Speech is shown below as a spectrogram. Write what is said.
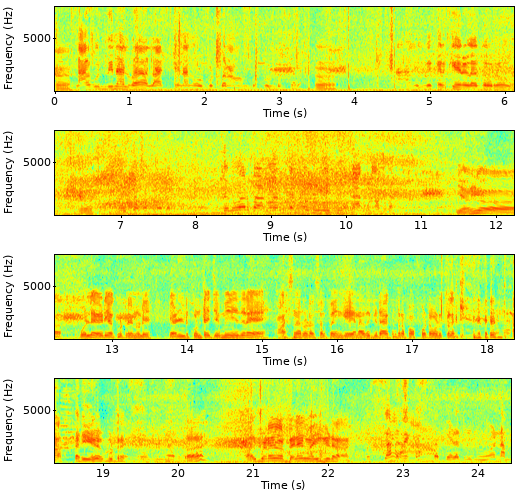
ಹಾಂ. ದಿನ ಅಲ್ವಾ? ಲಾಸ್ಟ್ ದಿನ ನೋಡ್ಬಿಟ್ಟು ಬರೋಣ ಅಂದ್ಬಿಟ್ಟು ಬಂದ್ಬಿಡ್ತಾರೆ. ಹಾಂ. ಆಮೇಲೆ ಬೇಕಾದ್ರೆ ಕೇರಳದವರು ಹಾಂ. ಶನಿವಾರ ಭಾನುವಾರ ಇದ್ರೆ ಸಾಕು ನಮ್ಗೆ. ಹೆಂಗ ಒಳ್ಳೆ ಐಡಿಯಾ ಕೊಟ್ರಿ ನೋಡಿ. ಎರಡು ಕುಂಟೆ ಜಮೀನ್ ಇದ್ರೆ ಹಾಸನ ರೋಡ ಸ್ವಲ್ಪ ಹಿಂಗೆ ಏನಾದ್ರು ಗಿಡ ಹಾಕಿದ್ರಪ್ಪ ಫೋಟೋ ಹೊಡ್ಕೊಳಕ್ಕೆ ಅಂತ ಹೇಳ್ಬಿಟ್ರೆ. ಆ? ಅಲ್ಲಿ ಬೆಳೆ ಬೆಳೆಯಲ್ವಾ ಈ ಗಿಡ? ಬೆಳೆದ್ರು ನಮ್ಮ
